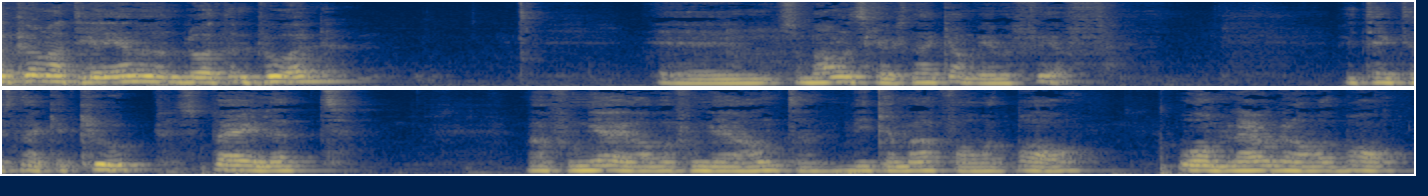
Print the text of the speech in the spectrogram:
Välkomna till ännu en blott en podd. Eh, som vanligt ska vi snacka om MFF. Vi tänkte snacka cup, spelet. Vad fungerar, vad fungerar inte? Vilka matcher har varit bra? Om någon har varit bra.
